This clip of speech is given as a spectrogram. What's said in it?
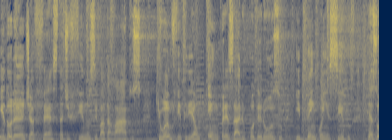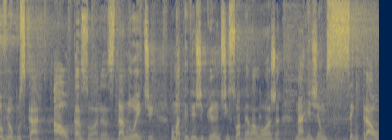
E durante a festa de finos e badalados, que o anfitrião, empresário poderoso e bem conhecido, resolveu buscar altas horas da noite uma TV gigante em sua bela loja na região central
